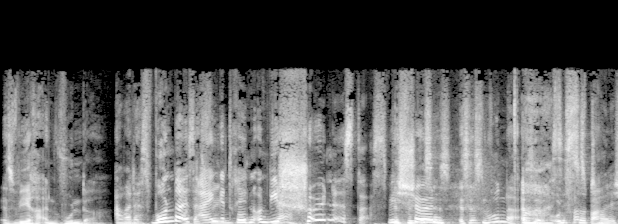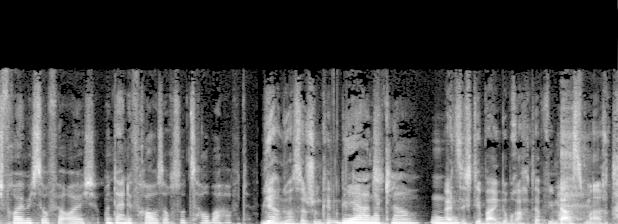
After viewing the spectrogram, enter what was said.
es wäre ein Wunder. Aber das Wunder ist deswegen, eingetreten und wie ja, schön ist das? Wie schön. Ist es, es, ist ein Wunder. Also oh, es unfassbar. ist so toll. Ich freue mich so für euch. Und deine Frau ist auch so zauberhaft. Ja, du hast ja schon kennengelernt. Ja, na klar. Mhm. Als ich dir beigebracht habe, wie man das macht.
